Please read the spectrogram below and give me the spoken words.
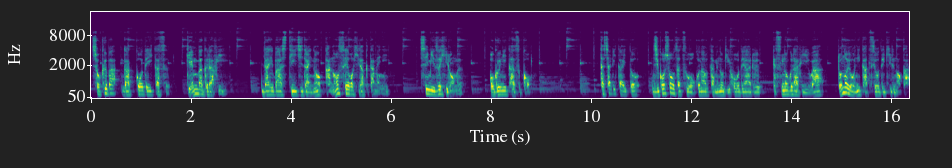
職場学校で生かす現場グラフィー。ダイバーシティ時代の可能性を開くために。清水博夢。小国和子。他者理解と自己小説を行うための技法であるエスノグラフィーはどのように活用できるのか。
